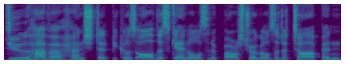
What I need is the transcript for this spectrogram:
do have a hunch that because all the scandals and the power struggles at the top and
